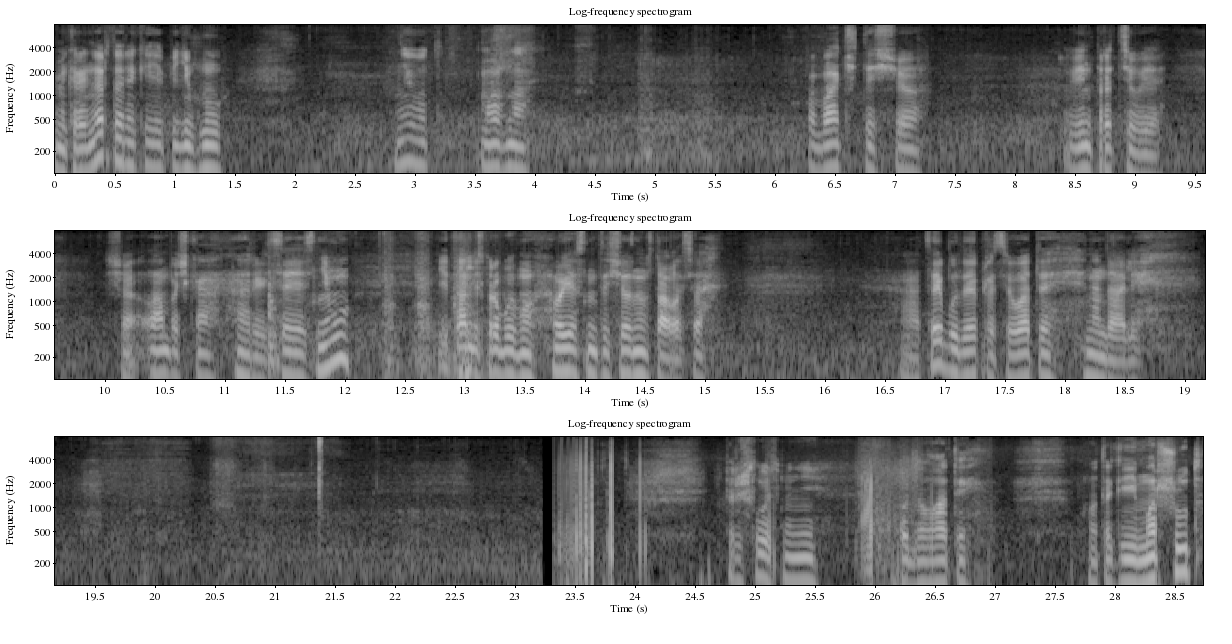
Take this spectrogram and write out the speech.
мікроінвертор, який я підімкнув. І от можна побачити, що він працює. Що лампочка горить. Це я зніму і далі спробуємо вияснити, що з ним сталося. А це буде працювати надалі. Прийшлось мені подолати отакий маршрут.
